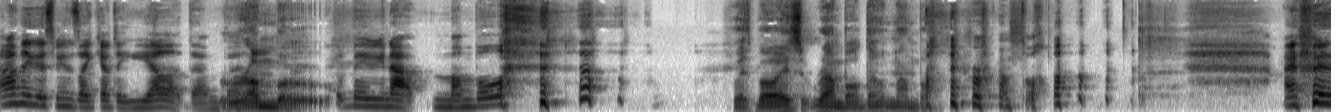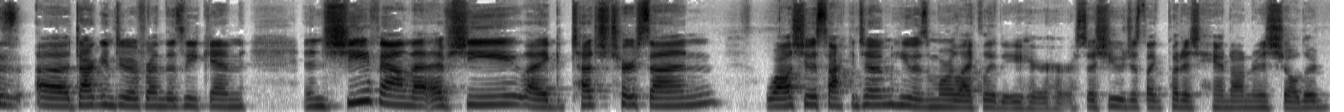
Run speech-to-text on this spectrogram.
I don't think this means like you have to yell at them, but, Rumble. but maybe not mumble. With boys, rumble, don't mumble. rumble. I was uh, talking to a friend this weekend, and she found that if she like touched her son while she was talking to him, he was more likely to hear her. So she would just like put his hand on his shoulder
